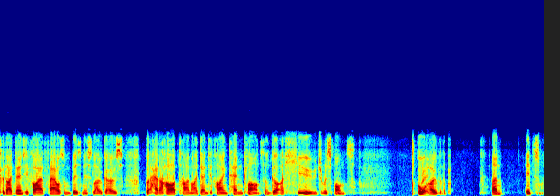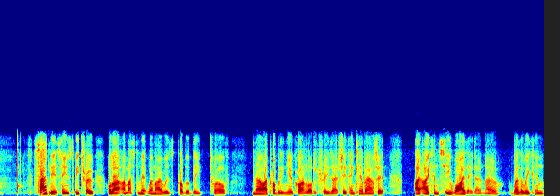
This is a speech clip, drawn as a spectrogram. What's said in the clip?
could identify a thousand business logos, but had a hard time identifying ten plants, and got a huge response all right. over the place. And it's sadly it seems to be true. Although I must admit, when I was probably twelve, no, I probably knew quite a lot of trees. Actually, thinking about it, I, I can see why they don't know whether we can,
